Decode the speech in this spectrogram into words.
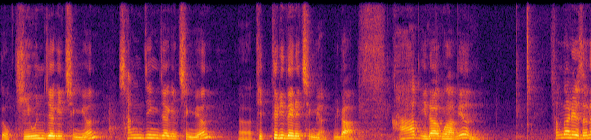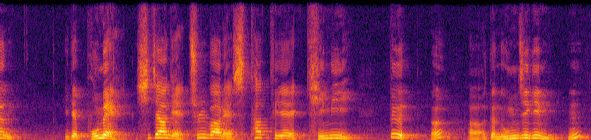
또 기운적인 측면, 상징적인 측면, 어, 깃틀이 되는 측면. 그러니까, 갑이라고 하면, 천간에서는 이게 봄의 시작에, 출발에, 스타트에 기미, 뜻, 어? 어, 떤 움직임, 음?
